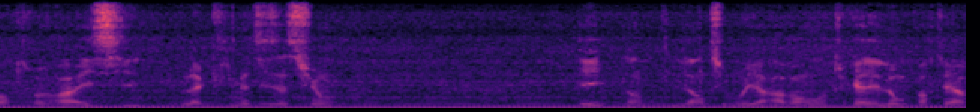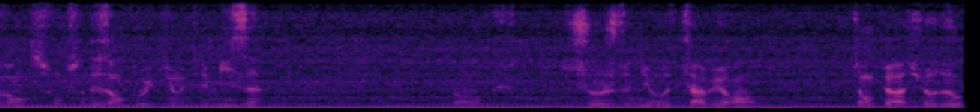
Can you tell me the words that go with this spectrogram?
On retrouvera ici la climatisation et l'anti-brouillard avant, ou en tout cas les longues portées avant, ce sont des ampoules qui ont été mises. Donc, jauge de niveau de carburant, température d'eau,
